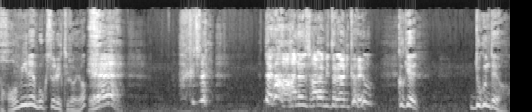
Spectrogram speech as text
범인의 목소리를 들어요? 예. 그래, 내가 아는 사람이더라니까요. 그게 누군데요?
